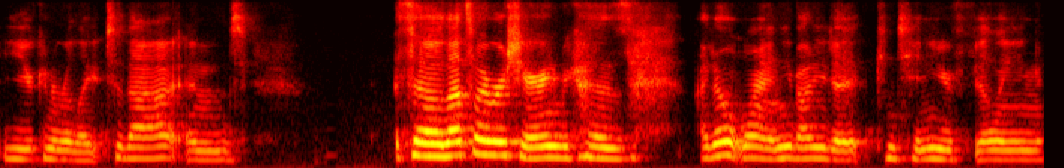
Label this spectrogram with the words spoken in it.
you can relate to that and so that's why we're sharing because i don't want anybody to continue feeling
